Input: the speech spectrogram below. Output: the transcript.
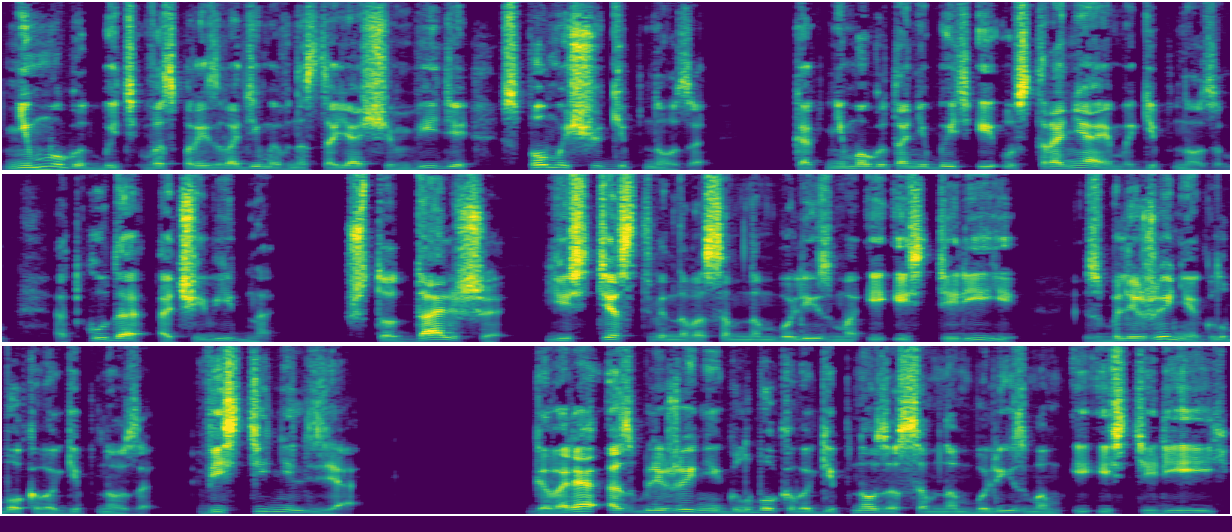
не могут быть воспроизводимы в настоящем виде с помощью гипноза, как не могут они быть и устраняемы гипнозом, откуда очевидно, что дальше естественного сомнамбулизма и истерии сближение глубокого гипноза вести нельзя. Говоря о сближении глубокого гипноза с сомнамбулизмом и истерией,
